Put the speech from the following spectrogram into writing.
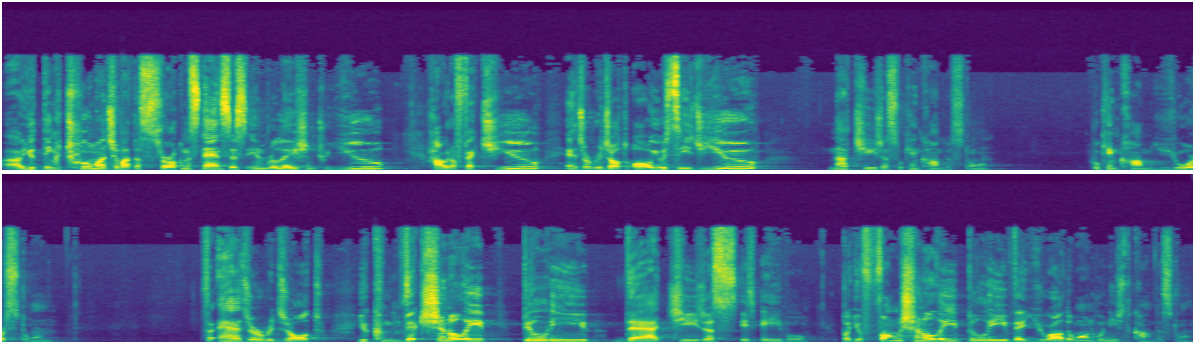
Uh, you think too much about the circumstances in relation to you, how it affects you. As a result, all you see is you, not Jesus, who can calm the storm, who can calm your storm. So, as a result, you convictionally believe that Jesus is able, but you functionally believe that you are the one who needs to calm the storm.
